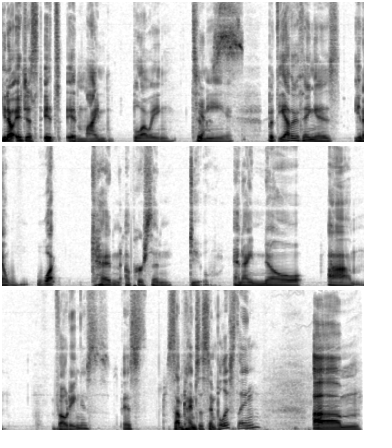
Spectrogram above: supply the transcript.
you know, it just, it's it mind blowing to me. But the other thing is, you know, what can a person do? And I know um, voting is is sometimes the simplest thing. Um,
